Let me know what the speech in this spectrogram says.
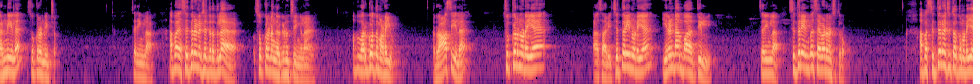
கண்ணியில் சுக்கரன் நீச்சம். சரிங்களா? அப்போ சித்திரை நட்சத்திரத்தில் சுக்கரன் அங்கே இருக்குன்னு வச்சிங்களேன் அப்போ வர்க்கோத்தம் அடையும். ராசியில் சுக்கரனுடைய சாரி சித்திரையினுடைய இரண்டாம் பாதத்தில் சரிங்களா? சித்திரை என்பது செவ்வாட நட்சத்திரம். அப்போ சித்திரை நட்சத்திரத்தினுடைய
